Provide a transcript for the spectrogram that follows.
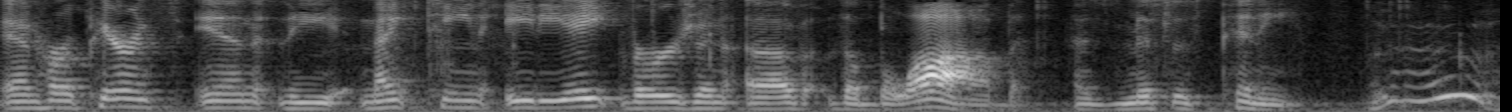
and her appearance in the 1988 version of The Blob as Mrs. Penny. Ooh.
